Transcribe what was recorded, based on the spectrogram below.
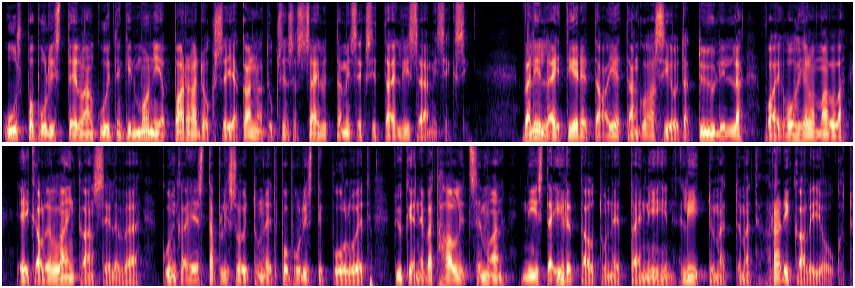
Uuspopulisteilla on kuitenkin monia paradokseja kannatuksensa säilyttämiseksi tai lisäämiseksi. Välillä ei tiedetä, ajetaanko asioita tyylillä vai ohjelmalla, eikä ole lainkaan selvää, kuinka establisoituneet populistipuolueet kykenevät hallitsemaan niistä irtautuneet tai niihin liittymättömät radikaalijoukot.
